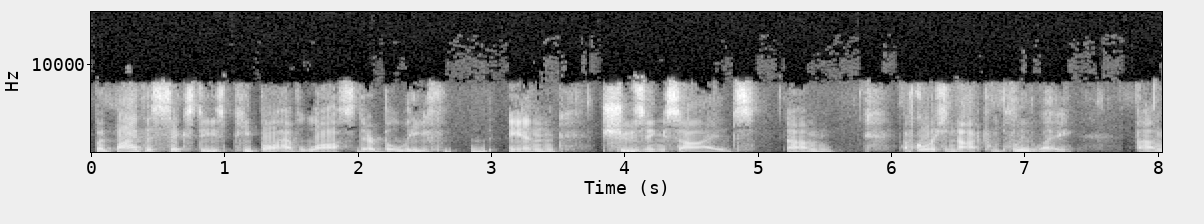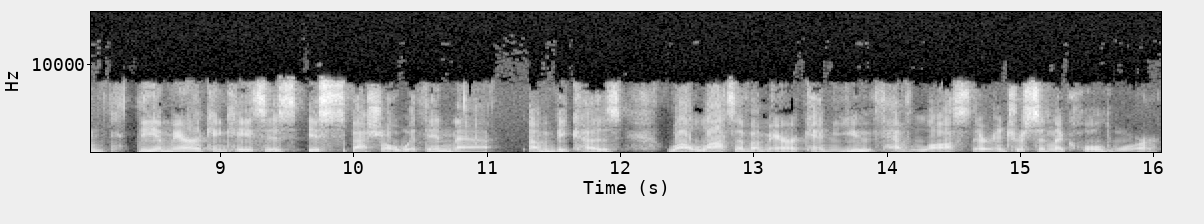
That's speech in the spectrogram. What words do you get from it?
but by the 60s, people have lost their belief in choosing sides. Um, of course, not completely. Um, the American case is, is special within that um, because while lots of American youth have lost their interest in the Cold War,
